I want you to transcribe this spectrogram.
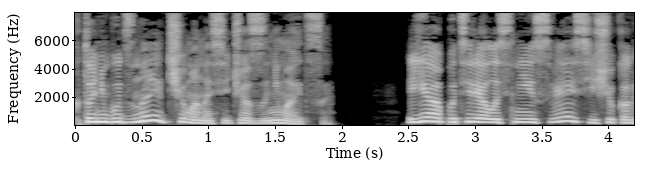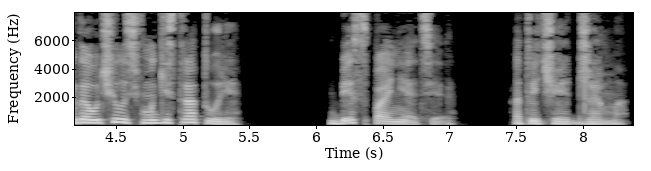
Кто-нибудь знает, чем она сейчас занимается? Я потеряла с ней связь еще когда училась в магистратуре. «Без понятия», — отвечает Джемма.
